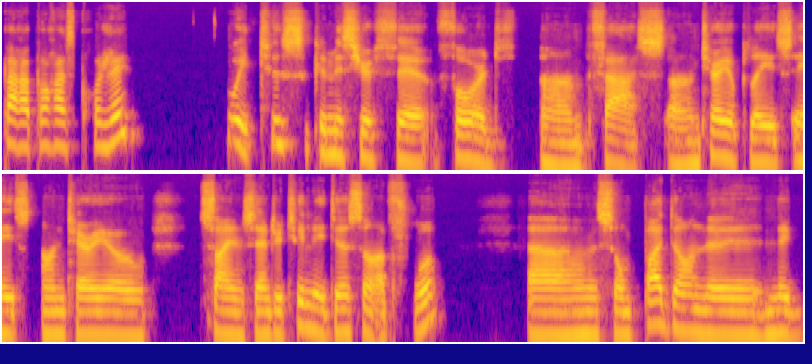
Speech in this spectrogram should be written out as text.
par rapport à ce projet? Oui, tout ce que M. Ford um, fasse, Ontario Place et Ontario Science tous les deux sont à froid, ne sont pas dans le, les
